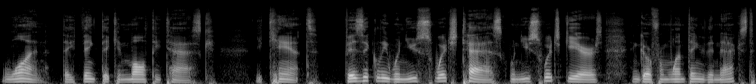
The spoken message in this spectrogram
One, they think they can multitask. You can't. Physically, when you switch tasks, when you switch gears and go from one thing to the next,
